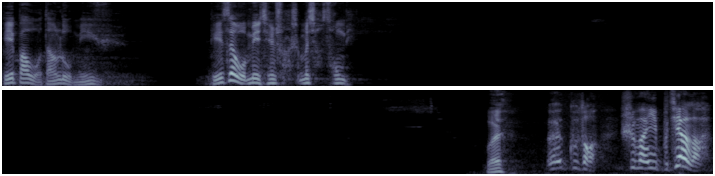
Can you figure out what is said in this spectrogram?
别把我当陆明宇。别在我面前耍什么小聪明！喂，哎，顾总，沈婉意不见了。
